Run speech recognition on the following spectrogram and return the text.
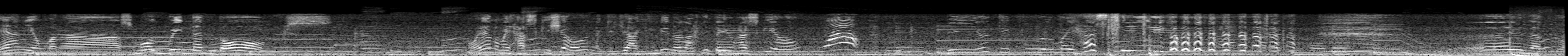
Ayan, yung mga small breed ng dogs. O ayan, may husky siya, oh. Nagja-jogging din, oh. Nakita yung husky, oh. Wow! Beautiful, my husky! Ay, nako.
